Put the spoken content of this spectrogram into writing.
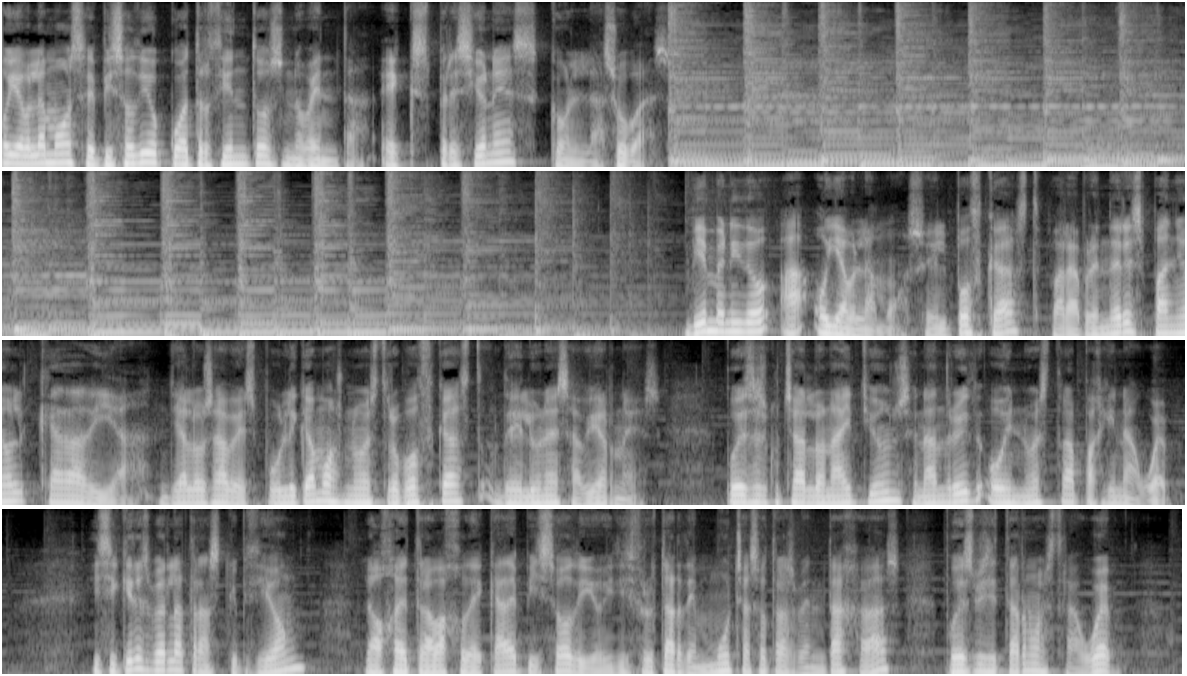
Hoy hablamos episodio 490, expresiones con las uvas. Bienvenido a Hoy Hablamos, el podcast para aprender español cada día. Ya lo sabes, publicamos nuestro podcast de lunes a viernes. Puedes escucharlo en iTunes, en Android o en nuestra página web. Y si quieres ver la transcripción, la hoja de trabajo de cada episodio y disfrutar de muchas otras ventajas, puedes visitar nuestra web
